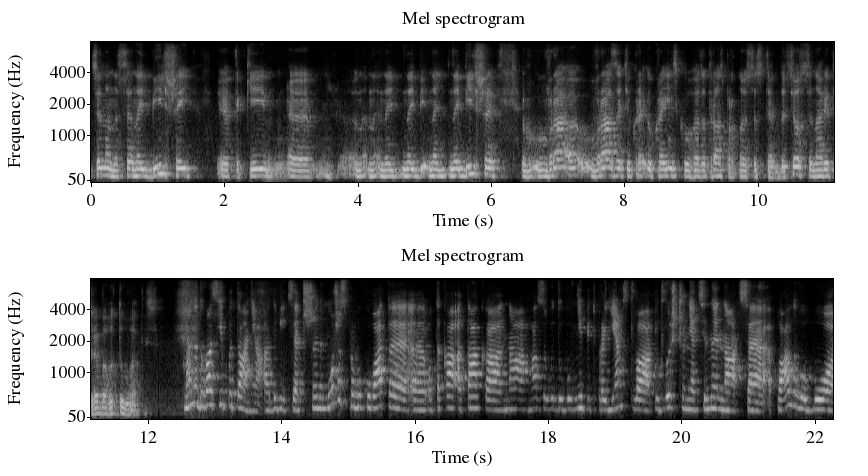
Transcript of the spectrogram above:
це нанесе найбільший е, такий е, най- най- найбільше вра- вразить укра- українську газотранспортну систему. До цього сценарію треба готуватися. У мене до вас є питання. А дивіться, чи не може спровокувати е, отака атака на газовидобувні підприємства підвищення ціни на це паливо? Бо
